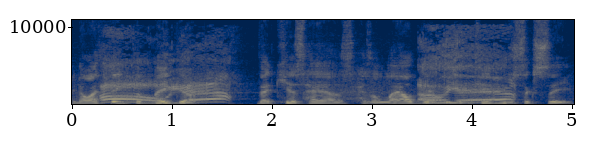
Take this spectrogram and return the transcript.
You know, I think Oh, the makeup yeah! that Kiss has has allowed them Oh, to yeah! continue to succeed.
